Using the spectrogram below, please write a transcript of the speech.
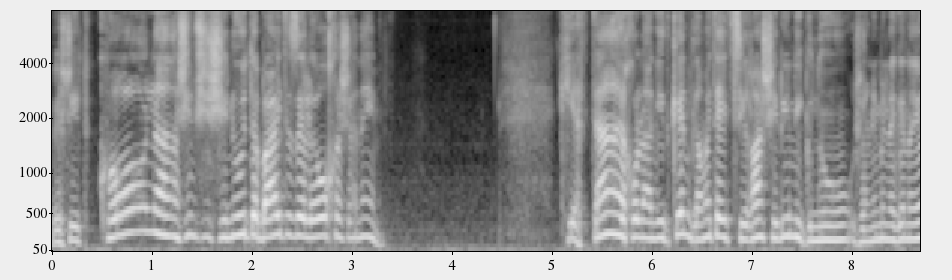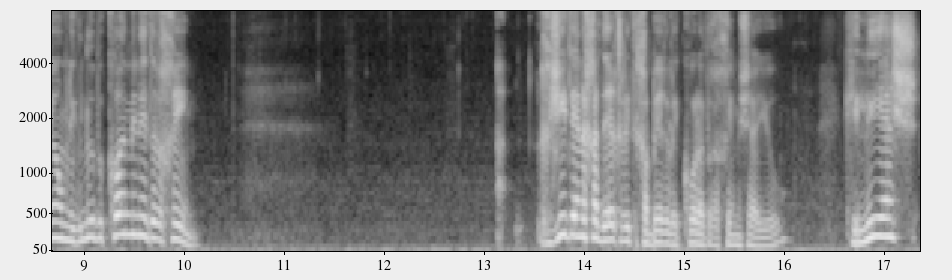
ויש לי את כל האנשים ששינו את הבית הזה לאורך השנים. כי אתה יכול להגיד, כן, גם את היצירה שלי ניגנו, שאני מנגן היום, ניגנו בכל מיני דרכים. ראשית, אין לך דרך להתחבר לכל הדרכים שהיו, כי לי יש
